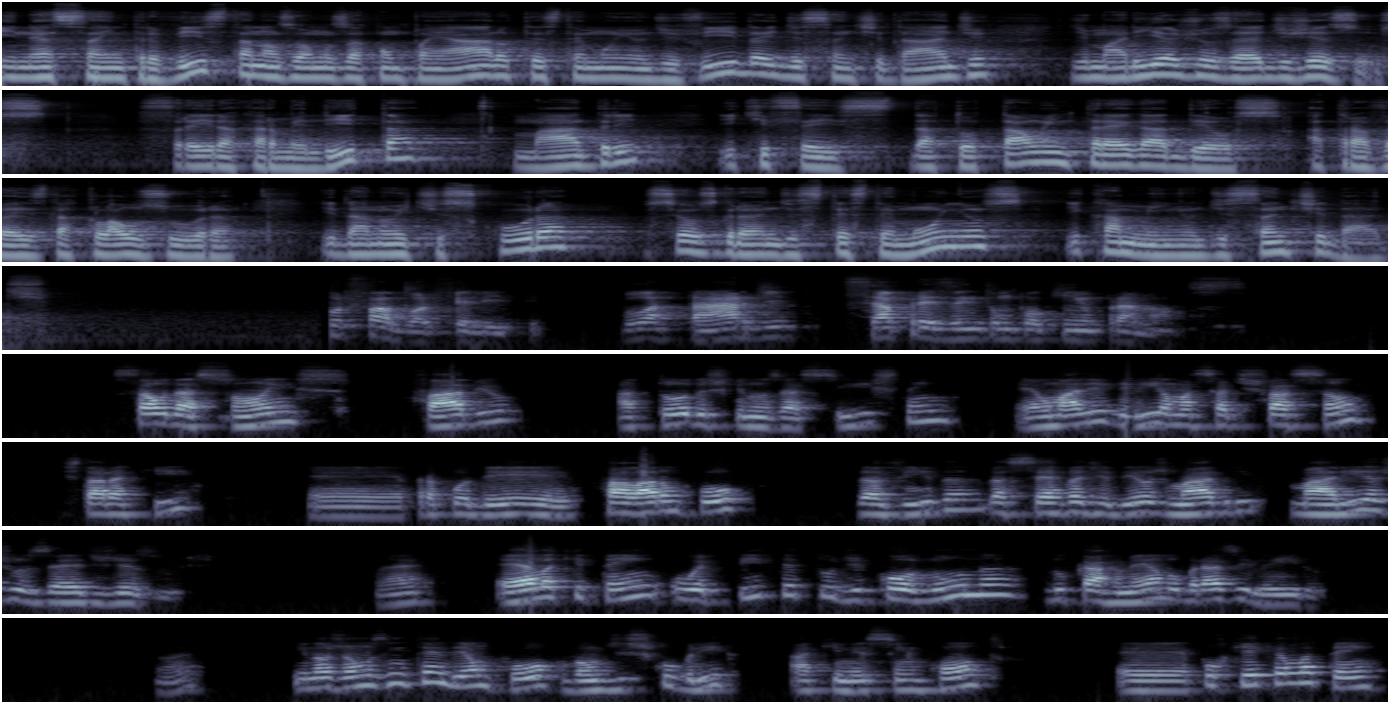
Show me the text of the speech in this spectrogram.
E nessa entrevista nós vamos acompanhar o testemunho de vida e de santidade de Maria José de Jesus, freira carmelita, madre e que fez da total entrega a Deus através da clausura e da noite escura os seus grandes testemunhos e caminho de santidade. Por favor, Felipe, boa tarde, se apresenta um pouquinho para nós. Saudações, Fábio, a todos que nos assistem. É uma alegria, uma satisfação estar aqui é, para poder falar um pouco da vida da serva de Deus, Madre Maria José de Jesus. Né? Ela que tem o epíteto de coluna do Carmelo brasileiro. Né? E nós vamos entender um pouco, vamos descobrir aqui nesse encontro é, por que, que ela tem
